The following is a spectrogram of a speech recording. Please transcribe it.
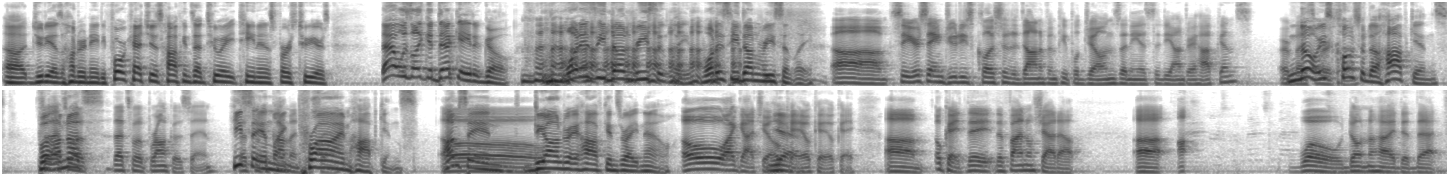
Uh, Jeudy has 184 catches. Hopkins had 218 in his first two years. That was like a decade ago. what has he done recently? What has he done recently? um, so you're saying Jeudy's closer to Donovan People Jones than he is to DeAndre Hopkins? Or vice No, he's versa? closer to Hopkins. So But that's I'm not. What, that's what Broncos saying. he's That's saying like prime Hopkins. I'm saying Oh. DeAndre Hopkins right now. Oh, I got you. Yeah. Okay, okay, okay. Um, okay, the the final shout out. Uh, uh, whoa, don't know how I did that.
